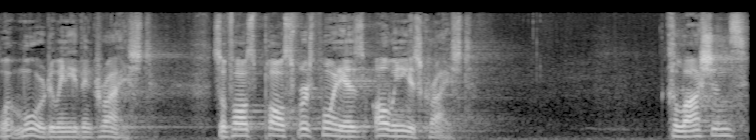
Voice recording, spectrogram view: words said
What more do we need than Christ? So, Paul's, Paul's first point is all we need is Christ. Colossians,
